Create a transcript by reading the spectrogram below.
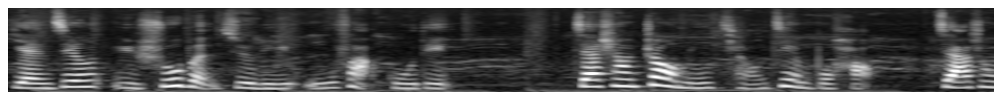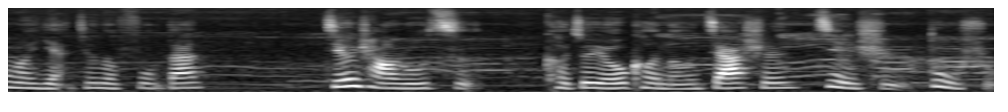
眼睛与书本距离无法固定，加上照明条件不好，加重了眼睛的负担。经常如此，可就有可能加深近视度数。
